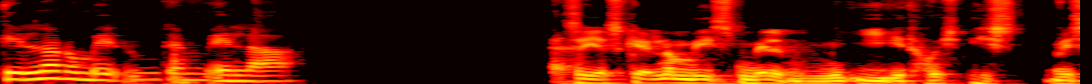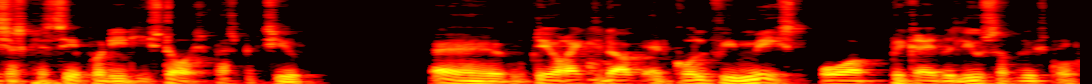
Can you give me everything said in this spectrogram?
Skældner du mellem dem, eller... Altså, jeg skældner mest mellem i et, hvis jeg skal se på det i et historisk perspektiv. Øh, det er jo rigtigt nok, at Grundtvig mest bruger begrebet livsoplysning,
